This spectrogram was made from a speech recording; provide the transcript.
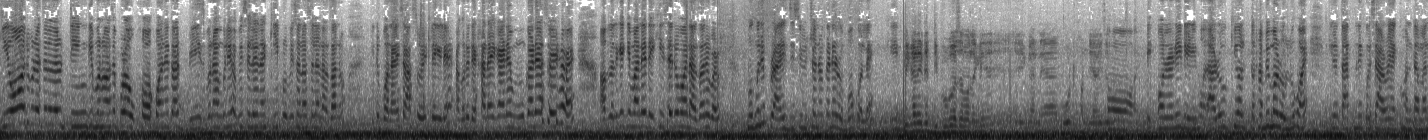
কিয় এইটো বনাইছে নাজানো টিং দি বনোৱা আছে পুৰা ওখ ওখ নে তাত ব্ৰিজ বনাম বুলি ভাবিছিলে নে কি প্ৰভিজন আছিলে নাজানো। কিন্তু বনাইছে আচৰিত লাগিলে। আগতে দেখা নাই কাৰণে মোৰ কাৰণে আচৰিত হয়। আপোনালোকে কিমানে দেখিছে এইটো মই নাজানো বাৰু। মোক মানে প্ৰাইজ ডিষ্ট্ৰিবিউচনৰ কাৰণে ৰ'ব ক'লে কি সেইকাৰণে এতিয়া ডিব্ৰুগড় যাব লাগে সেইকাৰণে বহুত সন্ধিয়া হৈ যাব। অলৰেডি দেৰি হ'ল। আৰু কি হ'ল তথাপি মই ৰলো হয় কিন্তু তাত মানে কৈছে আৰু এক ঘণ্টামান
